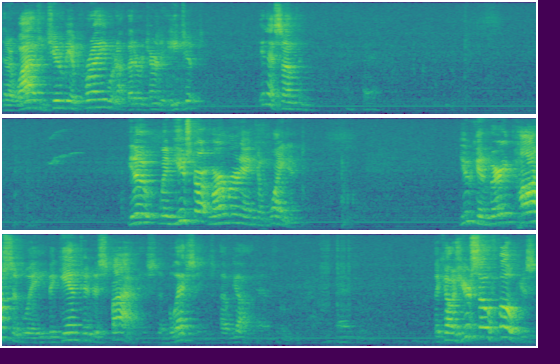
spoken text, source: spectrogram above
that our wives and children be a prey? We're not better return to Egypt. Isn't that something? You know, when you start murmuring and complaining, you can very possibly begin to despise the blessings of God. Because you're so focused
